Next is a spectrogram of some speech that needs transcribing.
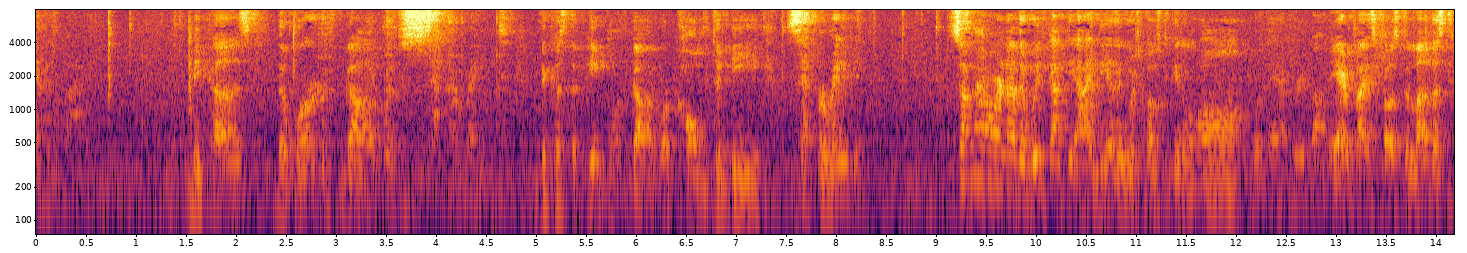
everybody because the Word of God will separate. Because the people of God were called to be separated. Somehow or another, we've got the idea that we're supposed to get along with everybody. Everybody's supposed to love us.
